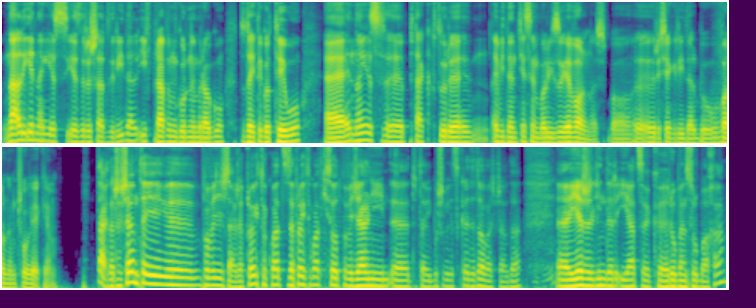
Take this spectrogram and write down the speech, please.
no ale jednak jest, jest Richard Riddle i w prawym górnym rogu, tutaj tego tyłu, e, no jest e, ptak, który ewidentnie symbolizuje wolność, bo e, Rysiek Riddle był wolnym człowiekiem. Tak, znaczy chciałem tutaj powiedzieć tak, że projekt okład, za projekt okładki są odpowiedzialni, tutaj musimy skredytować, prawda, Jerzy Linder i Jacek Rubens Rubacha.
